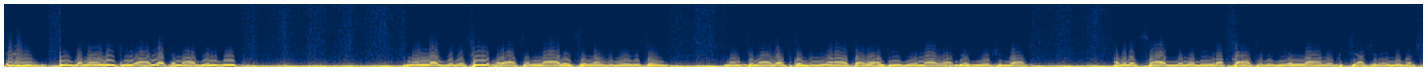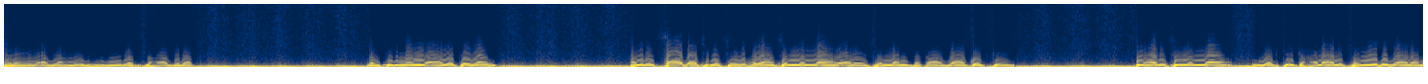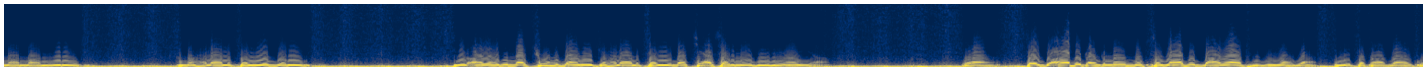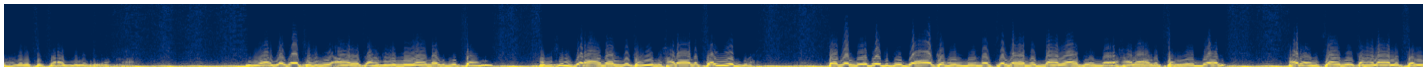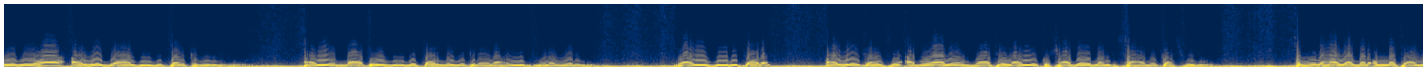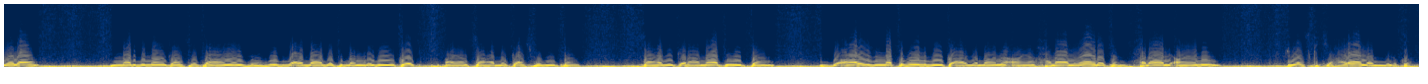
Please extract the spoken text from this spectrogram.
في زماني في آيات نازل بيت من نزل رسول خدا صلى الله عليه وسلم حمودتين من تلاوت كل هم آيات واجب وما واجب وشداش حضرت سعد بن ابي وقاص رضي الله عنه كتي عشر مبشرين واجه حمود حضور بحاضرت وفي آية وان حضرت سعد رسول خدا صلى الله عليه وسلم تقاضا كتك يا رسول الله وقتك حلال طيب بارا ما ماموري. ما حلال طيب بري یہ آیہی ما چون دانی کہ حلال طیبہ چه اثر موجودی آیا؟ و تو دعا کہ میں مستجاب دعوات بھی بواجا ہمیں تقاضا کو حضرت صاحب نبی وقال مواجہ کا کہ ہمیں آیتا کہ ہمیں یانک بکن ہم شن سر عمل یہ حلال طیب بر فبلیتے کہ تو دعا قبول بھی مستجاب دعوات میں حلال طیب بر ہر انسانی کا حلال طیب ہوا اور یہ دعا جید تر قبول نہیں اور یہ باتیں جید تر بذکر الہی منور. اور یہ جید تر اور یہ کہتے أبواب باطن یہ کشادہ بند صاحب بھی سمی لہذا در امت أولا مردمان کا ستا آیا زید عبادت بندگی کو آیا صاحب کشف صاحب کرامات تن دعائے مقبول بھی کا زمانہ آیا حلال وارتن حلال آنی رزق چی حلال بالکل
